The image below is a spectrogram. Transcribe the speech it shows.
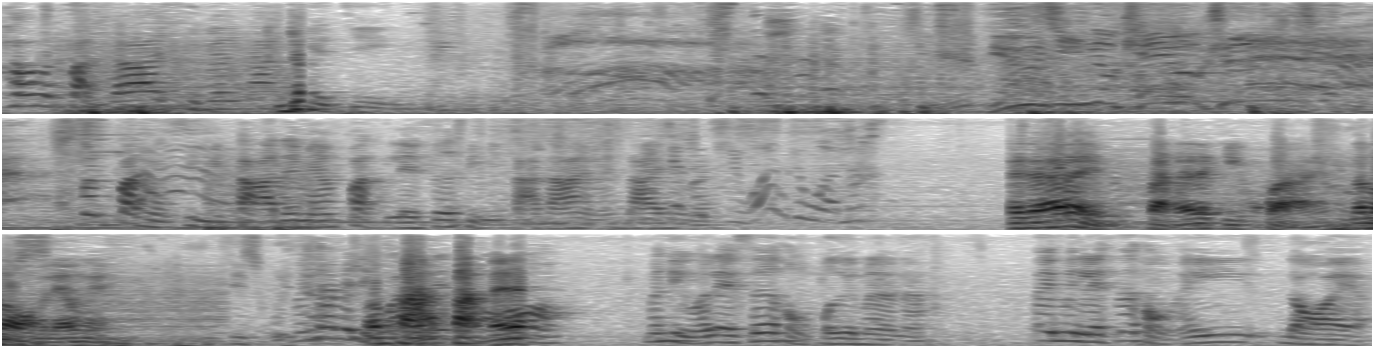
ถ้ามันปัดได้คือแม่งน่าเกลียดจริงมันปัดของสีมิตาได้ไหมปัดเลเซอร์สีมิตาได้ไหมได้ใช่ไหมไม่ได้ปัดได้แต่กีขวาก็ลองไปแล้วไงไม่ใช่ไปถึงปัดปัดได้ มันถึงว่าเลเซอร์ของปืนมันอะนะไอ้ยมันเลเซอร์ของไอ้ดอยอะ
